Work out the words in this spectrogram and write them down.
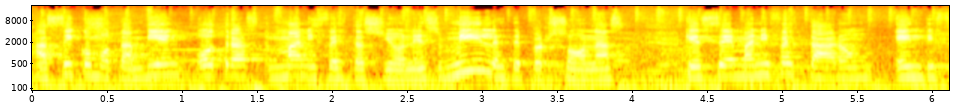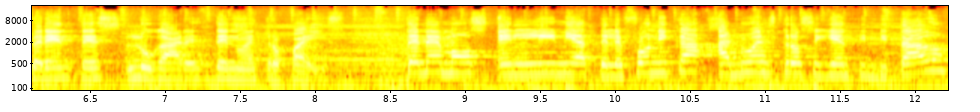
así como también otras manifestaciones. Miles de personas que se manifestaron en diferentes lugares de nuestro país. Tenemos en línea telefónica a nuestro siguiente invitado.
